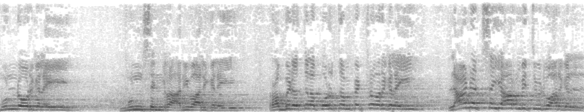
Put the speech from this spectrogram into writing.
முன்னோர்களை முன் சென்ற அறிவாளிகளை ரப்பிடத்தில் பொருத்தம் பெற்றவர்களை லானட் செய்ய ஆரம்பித்து விடுவார்கள்.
